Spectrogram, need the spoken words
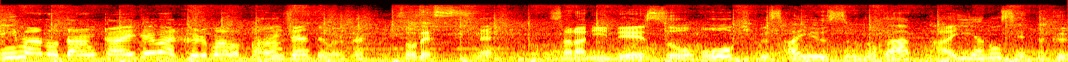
今の段階では車は万全ということですね。そうです。ね。さらにレースを大きく左右するのがタイヤの選択。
